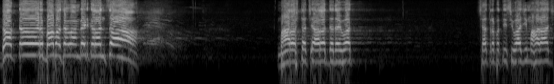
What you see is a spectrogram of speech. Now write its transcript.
डॉक्टर बाबासाहेब आंबेडकरांचा महाराष्ट्राचे आराध्य दैवत छत्रपती शिवाजी महाराज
